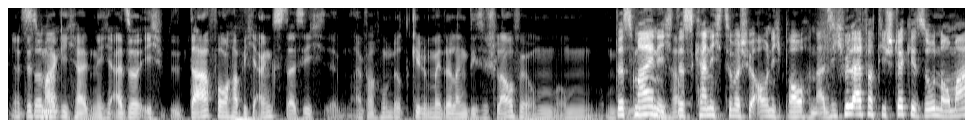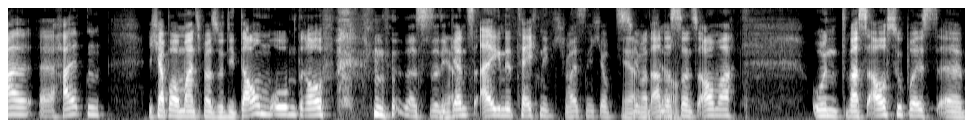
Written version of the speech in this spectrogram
Ja, das mag ich halt nicht. Also ich davor habe ich Angst, dass ich äh, einfach 100 Kilometer lang diese Schlaufe um. um, um das meine ich. Hab. Das kann ich zum Beispiel auch nicht brauchen. Also ich will einfach die Stöcke so normal äh, halten. Ich habe auch manchmal so die Daumen oben drauf. das ist so die ja. ganz eigene Technik. Ich weiß nicht, ob es ja, jemand anders auch. sonst auch macht. Und was auch super ist, äh,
